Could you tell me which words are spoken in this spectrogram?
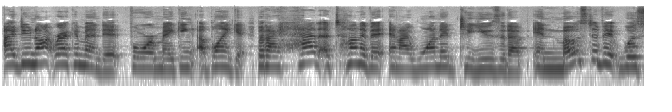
I do not recommend it for making a blanket, but I had a ton of it and I wanted to use it up, and most of it was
